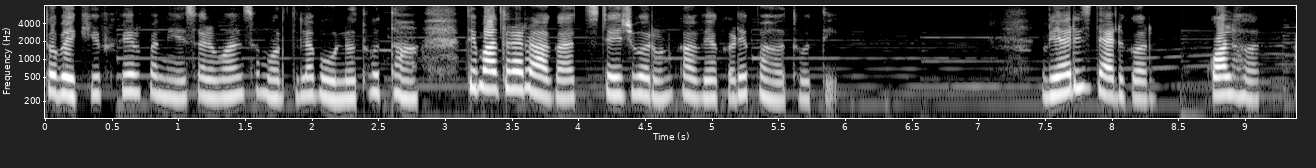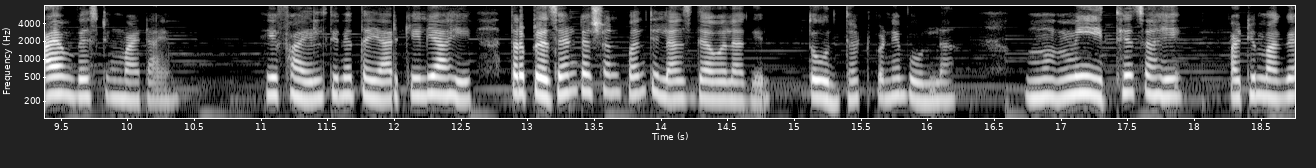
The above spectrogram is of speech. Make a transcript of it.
तो बेखिफिरपणे सर्वांसमोर तिला बोलत होता. ती मात्र रागात स्टेजवरून काव्याकडे पाहत होती. Where is that girl call her I am wasting my time ही फाईल तिने तयार केली आहे तर प्रेझेंटेशन पण तिलाच द्यावं लागेल तो उद्धटपणे बोलला. मी इथेच आहे. पाठीमागे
